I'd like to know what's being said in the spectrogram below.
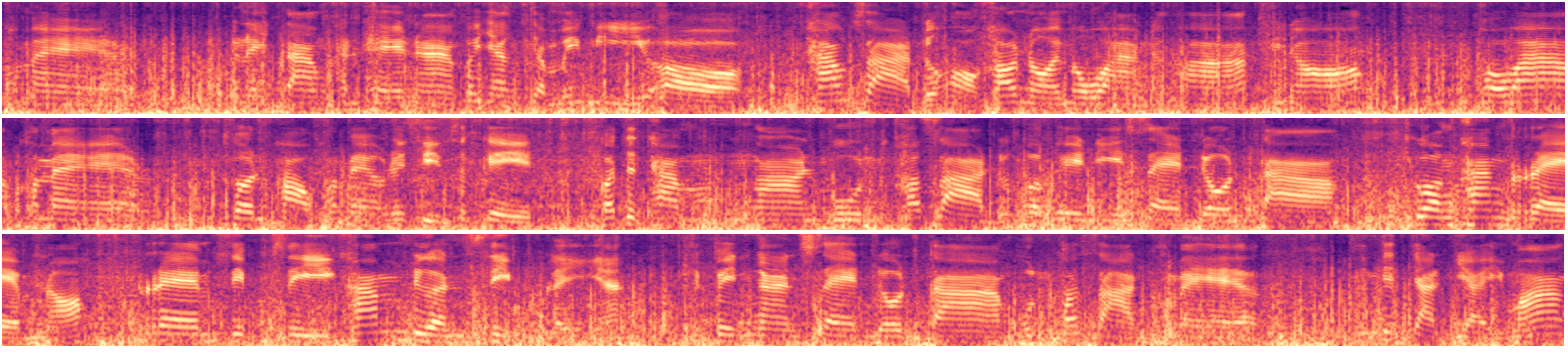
ขแมรในตามคันแทนาก็ยังจะไม่มีเอ่อข้าวสาดหรือห่อข้าวน้อยมาวางนะคะพี่น้อง ราะว่าขแมรชนเผ่าขแมรในศรีสะเกดก็จะทำงานบุญข้าวสารหรือประเพณีแซนโดนตา ช่วงข้างแรมเนาะแรม 14ค่ำเดือน 10อะไรเงี้ยจะเป็นงานแซนโดนตาบุญข้าวสารแขมรซึ่งจะจัดใหญ่มาก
